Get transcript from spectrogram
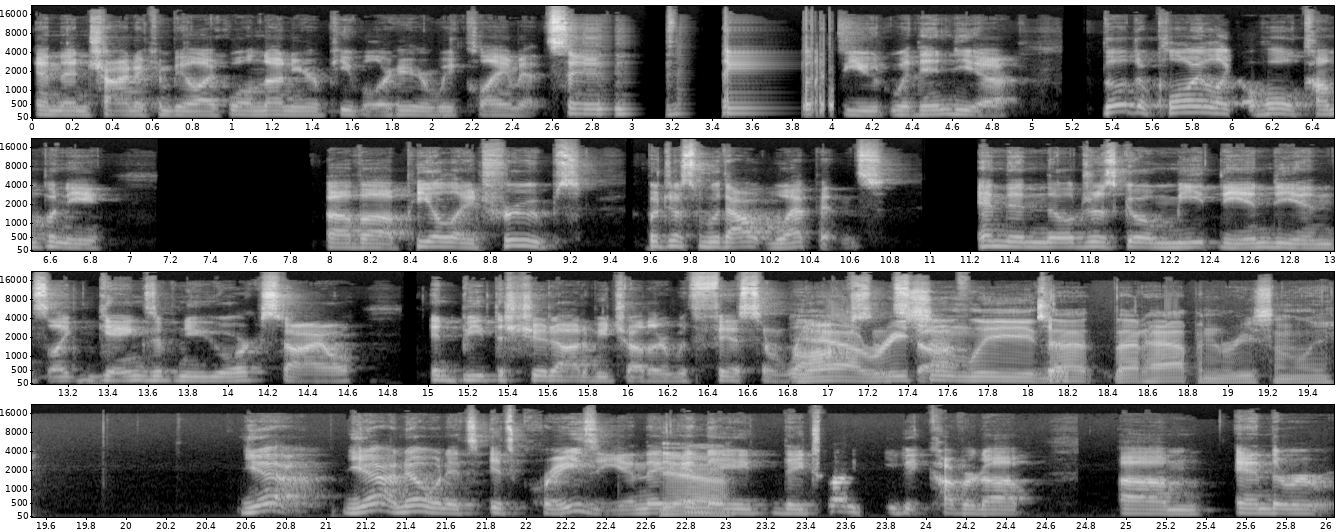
and then China can be like, "Well, none of your people are here. We claim it." Same thing with India. They'll deploy like a whole company of uh, PLA troops, but just without weapons, and then they'll just go meet the Indians like gangs of New York style and beat the shit out of each other with fists and rocks. Yeah, recently that so, that happened recently. Yeah, yeah, no, and it's it's crazy, and they yeah. and they they try to keep it covered up, um, and they're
